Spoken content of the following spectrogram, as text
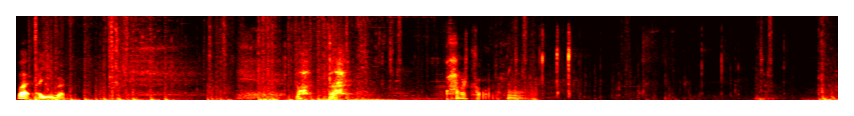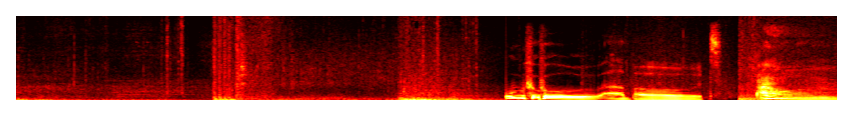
What are you running? Hmm. Ooh, a boat. Boom.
